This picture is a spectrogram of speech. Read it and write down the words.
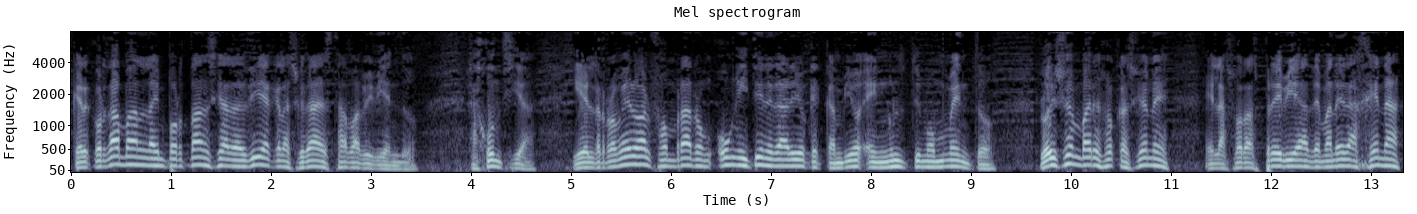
que recordaban la importancia del día que la ciudad estaba viviendo. La Juncia y el Romero alfombraron un itinerario que cambió en último momento. Lo hizo en varias ocasiones en las horas previas de manera ajena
